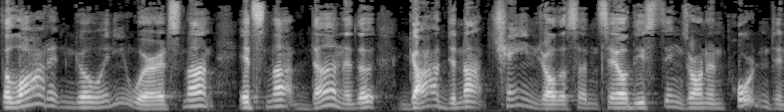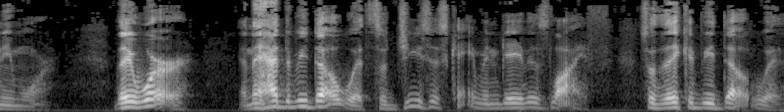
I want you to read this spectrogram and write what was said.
The law didn't go anywhere. It's not, it's not done. God did not change all of a sudden say, oh, these things aren't important anymore. They were, and they had to be dealt with. So Jesus came and gave his life so that they could be dealt with.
